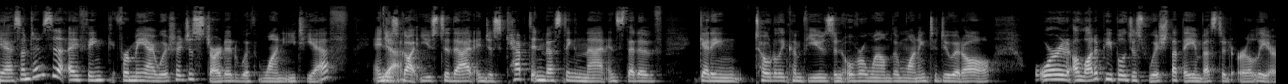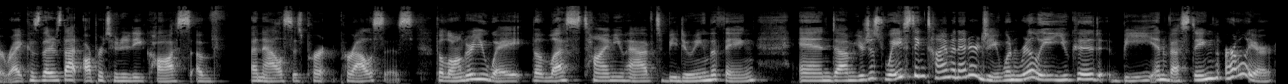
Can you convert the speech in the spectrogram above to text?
Yeah, sometimes I think for me, I wish I just started with one ETF and just got used to that and just kept investing in that instead of getting totally confused and overwhelmed and wanting to do it all. Or a lot of people just wish that they invested earlier, right? Because there's that opportunity cost of analysis par- paralysis. The longer you wait, the less time you have to be doing the thing. And um, you're just wasting time and energy when really you could be investing earlier.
